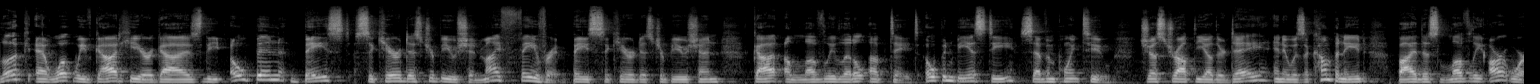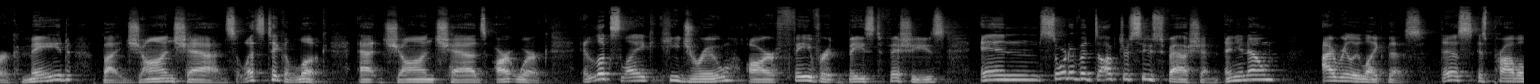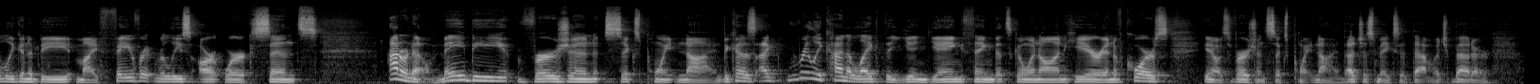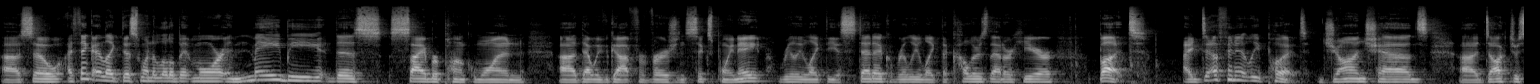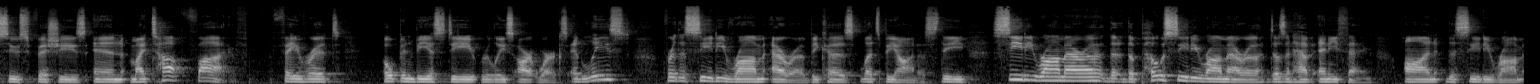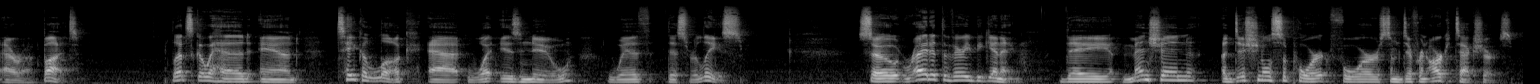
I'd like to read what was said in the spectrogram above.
Look at what we've got here, guys. The open-based secure distribution, my favorite base secure distribution, got a lovely little update. OpenBSD 7.2 just dropped the other day, and it was accompanied by this lovely artwork made by John Chad. So let's take a look at John Chad's artwork. It looks like he drew our favorite based fishies in sort of a Dr. Seuss fashion. And you know, I really like this. This is probably going to be my favorite release artwork since, I don't know, maybe version 6.9, because I really kind of like the yin yang thing that's going on here. And of course, you know, it's version 6.9. That just makes it that much better. Uh, so I think I like this one a little bit more, and maybe this Cyberpunk one uh, that we've got for version 6.8. Really like the aesthetic, really like the colors that are here. But I definitely put John Chad's uh, Dr. Seuss Fishies in my top five favorite OpenBSD release artworks, at least for the CD-ROM era, because let's be honest, the CD-ROM era, the, the post-CD-ROM era doesn't have anything on the CD-ROM era. But let's go ahead and take a look at what is new with this release. So right at the very beginning, they mention additional support for some different architectures.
